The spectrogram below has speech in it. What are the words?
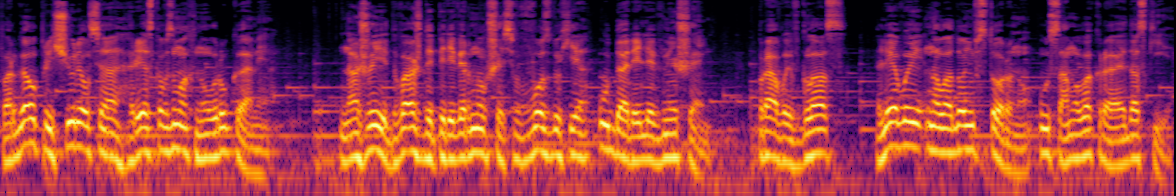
Фаргал прищурился, резко взмахнул руками. Ножи, дважды перевернувшись в воздухе, ударили в мишень. Правый в глаз, левый на ладонь в сторону, у самого края доски.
